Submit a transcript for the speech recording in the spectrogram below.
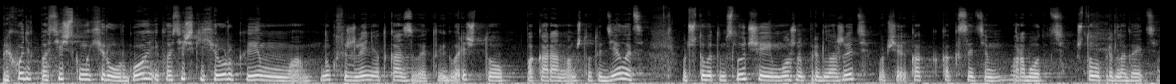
приходит к пластическому хирургу, и пластический хирург им, ну, к сожалению, отказывает и говорит, что пока рано вам что-то делать. Вот что в этом случае можно предложить вообще, как, как с этим работать? Что вы предлагаете?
